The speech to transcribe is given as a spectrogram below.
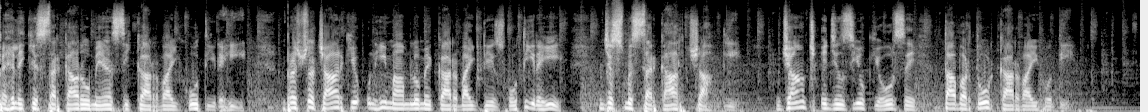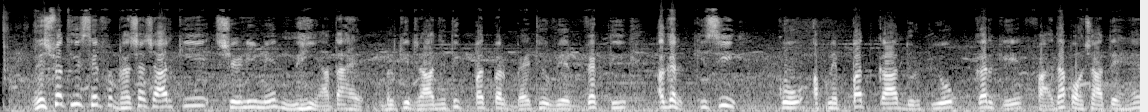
पहले की सरकारों में ऐसी कार्रवाई होती रही, भ्रष्टाचार के उन्हीं मामलों में कार्रवाई तेज होती रही, जिसमें सरकार चाहती जाँच एजेंसियों की ओर से ताबड़तोड़ कार्रवाई होती। रिश्वत ही सिर्फ़ भ्रष्टाचार की श्रेणी में नहीं आता है, बल्कि राजनीतिक पद पर बैठे हुए व्यक्ति अगर किसी को अपने पद का दुरुपयोग करके फ़ायदा पहुंचाते हैं,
